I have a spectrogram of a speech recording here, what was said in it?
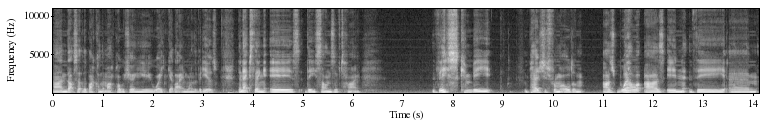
And that's at the back on the map. I'll be showing you where you can get that in one of the videos. The next thing is the Sands of Time this can be purchased from Uldum as well as in the um,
